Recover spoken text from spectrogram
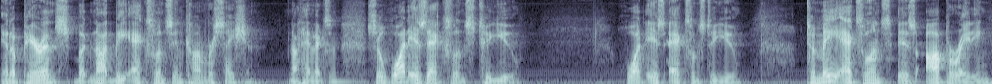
in appearance but not be excellence in conversation not have excellence. So, what is excellence to you? What is excellence to you? To me, excellence is operating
